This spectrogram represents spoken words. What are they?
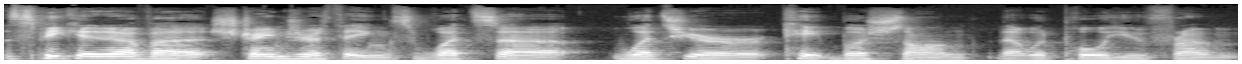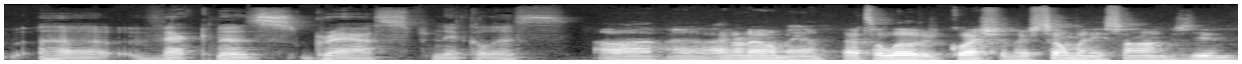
Speaking of uh, Stranger Things, what's uh what's your Kate Bush song that would pull you from uh, Vecna's grasp, Nicholas? Uh, I don't know, man. That's a loaded question. There's so many songs, dude.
